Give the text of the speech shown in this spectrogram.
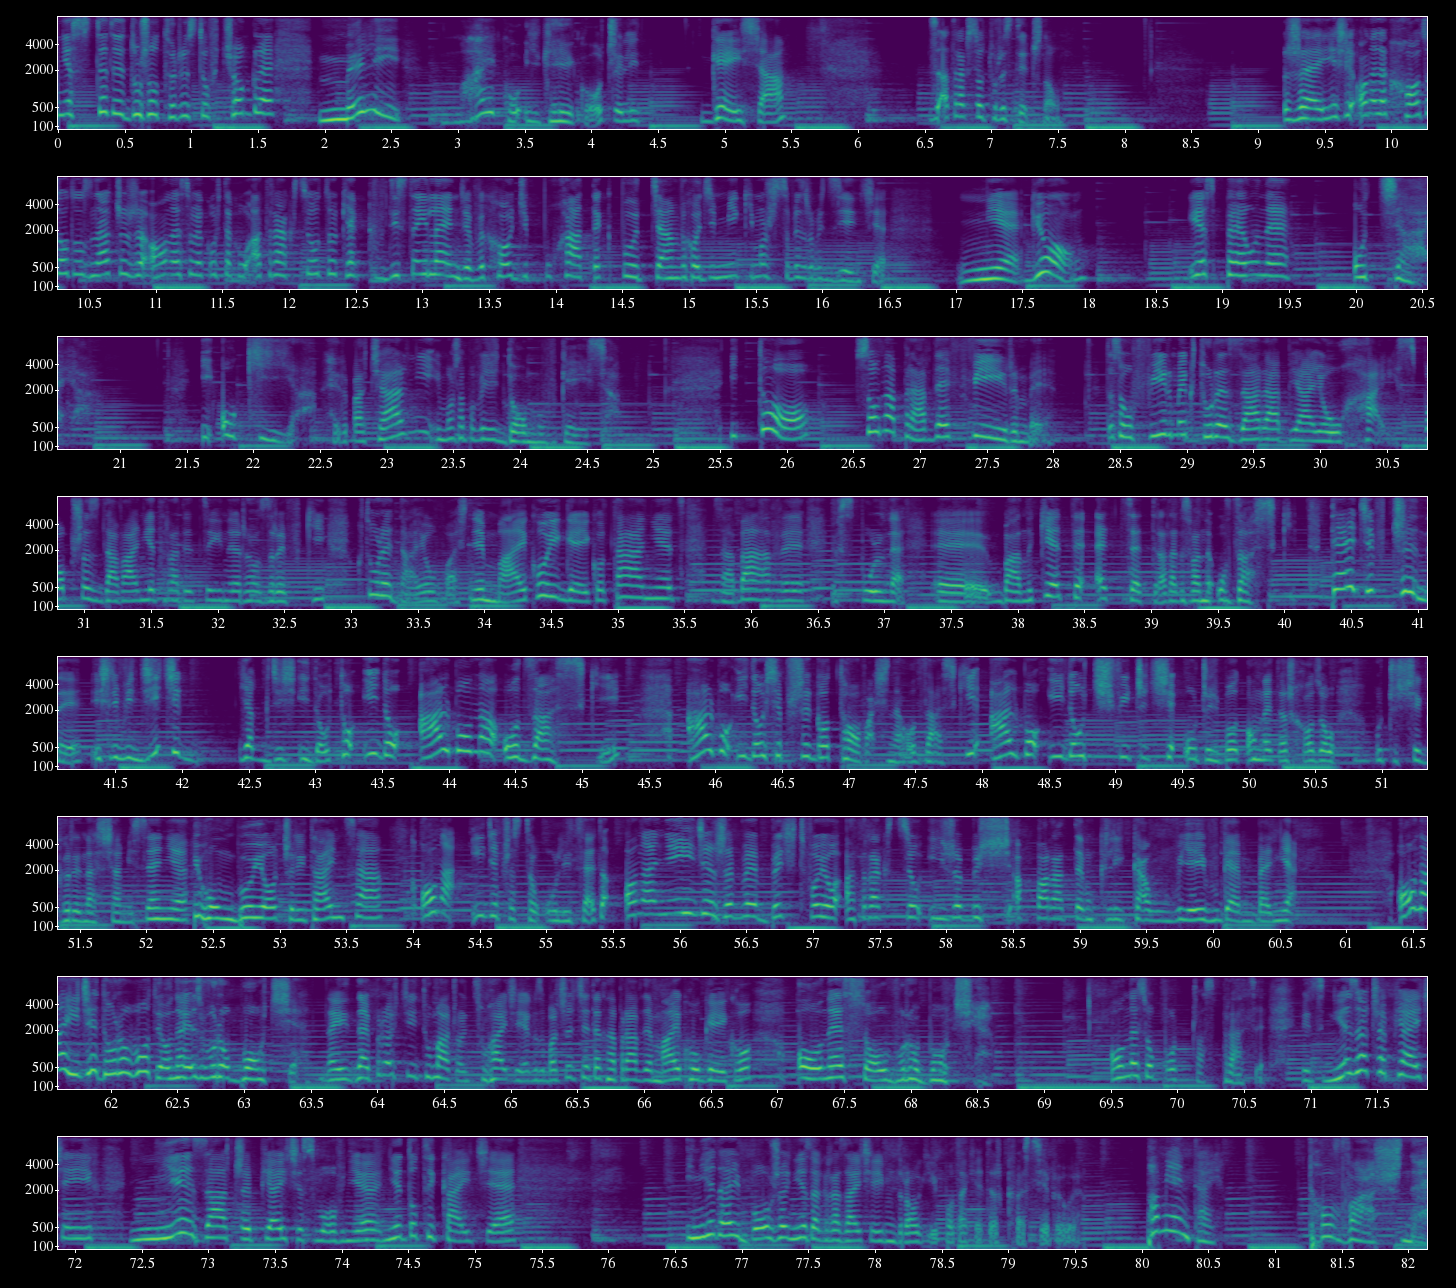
Niestety dużo turystów ciągle myli Majko i Gejko, czyli gejsia, z atrakcją turystyczną. Że jeśli one tak chodzą, to znaczy, że one są jakąś taką atrakcją, tak jak w Disneylandzie. Wychodzi puchatek, pucian, wychodzi Miki, możesz sobie zrobić zdjęcie. Nie. Gion jest pełne odziaja i okija, herbaciarni i można powiedzieć domów gejsia. I to są naprawdę firmy. To są firmy, które zarabiają hajs poprzez dawanie tradycyjnej rozrywki, które dają właśnie Majko i Gejko taniec, zabawy, wspólne e, bankiety, etc., tak zwane udzaśki. Te dziewczyny, jeśli widzicie jak gdzieś idą, to idą albo na odzaski, albo idą się przygotować na odzaski, albo idą ćwiczyć się, uczyć, bo one też chodzą uczyć się gry na siamisenie, humbujo, czyli tańca. Ona idzie przez tę ulicę, to ona nie idzie, żeby być twoją atrakcją i żebyś aparatem klikał jej w gębę, nie. Ona idzie do roboty, ona jest w robocie. Naj, najprościej tłumacząc, słuchajcie, jak zobaczycie tak naprawdę Michael Gejko, one są w robocie. One są podczas pracy, więc nie zaczepiajcie ich, nie zaczepiajcie słownie, nie dotykajcie i nie daj Boże, nie zagradzajcie im drogi, bo takie też kwestie były. Pamiętaj, to ważne.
